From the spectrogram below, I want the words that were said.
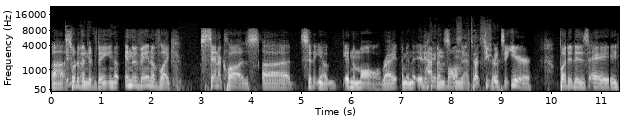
uh, sort of in the vein in the vein of like Santa Claus uh, sitting, you know, in the mall, right? I mean, it happens only for a few sure. weeks a year, but it is a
